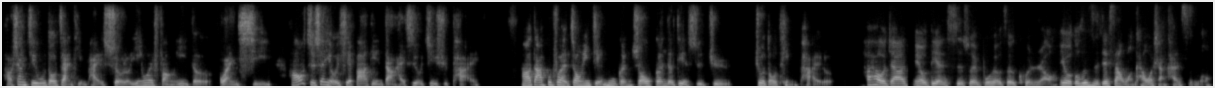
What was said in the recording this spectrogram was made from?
好像几乎都暂停拍摄了，因为防疫的关系。然后只剩有一些八点档还是有继续拍，然后大部分综艺节目跟周更的电视剧就都停拍了。还好我家没有电视，所以不会有这个困扰，因为我都是直接上网看我想看什么。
